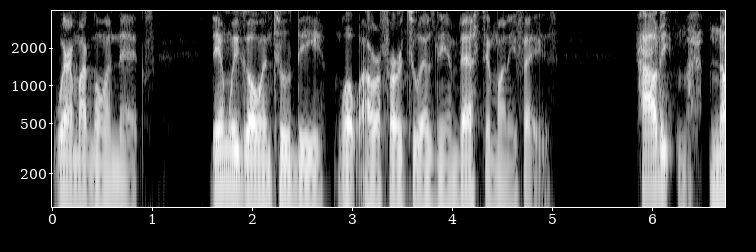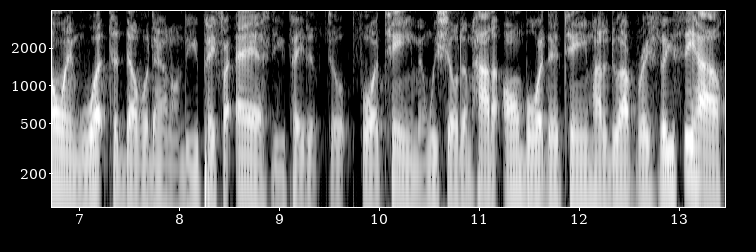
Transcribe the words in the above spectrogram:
where am I going next. Then we go into the what I refer to as the investing money phase. How do you, knowing what to double down on? Do you pay for ads? Do you pay to, to, for a team? And we show them how to onboard their team, how to do operations. So you see how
